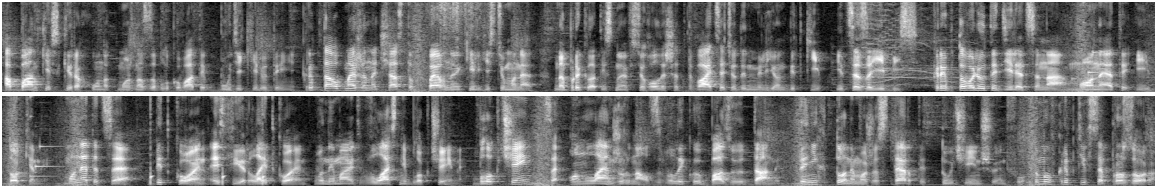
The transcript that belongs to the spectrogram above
А банківський рахунок можна заблокувати будь-якій людині. Крипта обмежена часто певною кількістю монет. Наприклад, існує всього лише 21 мільйон бітків, і це заєбісь. Криптовалюти діляться на монети і токени. Монети це біткоін, ефір, лайткоін. Вони мають власні блокчейни. Блокчейн це онлайн-журнал з великою базою даних, де ніхто не може стерти ту чи іншу інфу. Тому в крипті все прозоро.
